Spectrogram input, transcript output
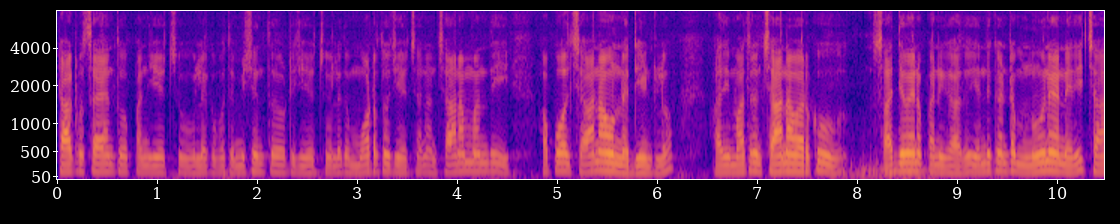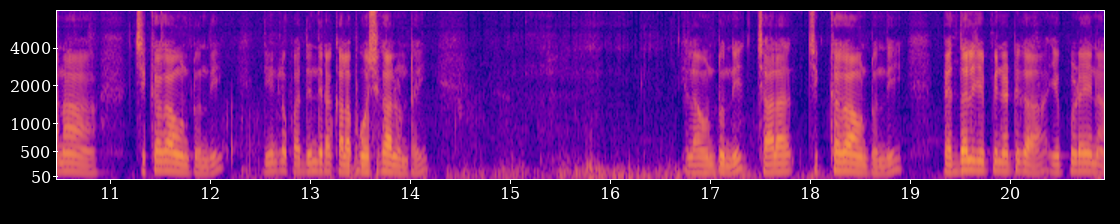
ట్రాక్టర్ సాయంతో పని చేయొచ్చు లేకపోతే మిషన్ తోటి చేయొచ్చు లేదా మోటార్తో చేయొచ్చు అని చాలామంది అపోహలు చాలా ఉన్నాయి దీంట్లో. అది మాత్రం చాలా వరకు సాధ్యమైన పని కాదు. ఎందుకంటే నూనె అనేది చాలా చిక్కగా ఉంటుంది. దీంట్లో పద్దెనిమిది రకాల పోషకాలు ఉంటాయి. ఇలా ఉంటుంది. చాలా చిక్కగా ఉంటుంది. పెద్దలు చెప్పినట్టుగా ఎప్పుడైనా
